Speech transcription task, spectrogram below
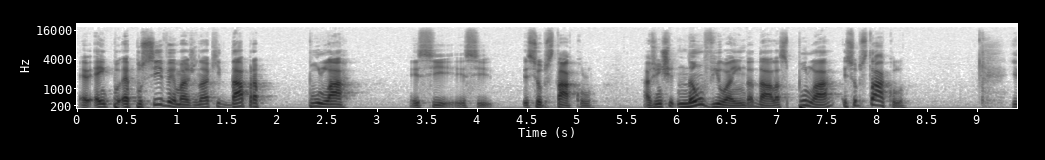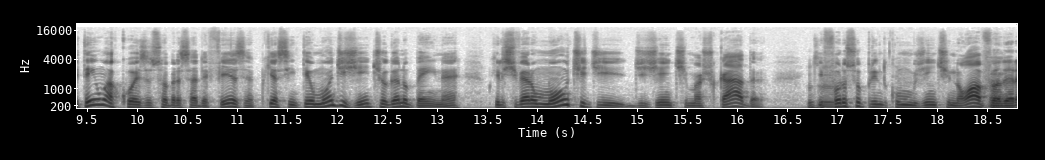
É, é é possível imaginar que dá para pular esse, esse, esse obstáculo. A gente não viu ainda Dallas pular esse obstáculo. E tem uma coisa sobre essa defesa, porque assim, tem um monte de gente jogando bem, né? Porque eles tiveram um monte de, de gente machucada que foram suprindo com gente nova, Van Der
